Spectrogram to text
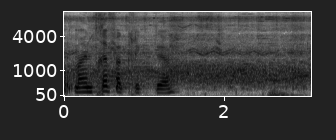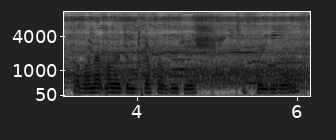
Mit meinem Treffer kriegt der. Aber nicht mal mit dem Treffer würde ich zufrieden sein.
